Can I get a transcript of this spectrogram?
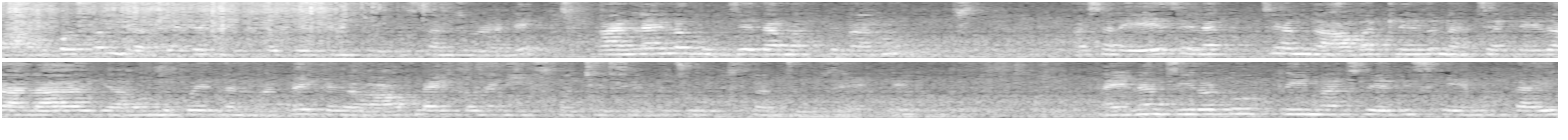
బాబు కోసం డ్రెస్ అయితే తీసుకొచ్చేసి చూపిస్తాను చూడండి. ఆన్లైన్లో బుక్ చేద్దాం అనుకున్నాను. అసలు ఏ సెలక్షన్ రావట్లేదు నచ్చట్లేదు అలా ఇక ఉండిపోయింది అనమాట ఇక ఆఫ్లైన్లోనే తీసుకొచ్చేసిండు చూపిస్తాను చూసేయండి. అయినా జీరో టు త్రీ మంత్స్ బేబీస్కి ఏముంటాయి?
